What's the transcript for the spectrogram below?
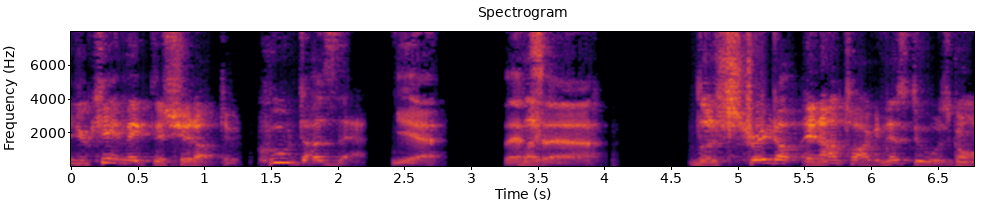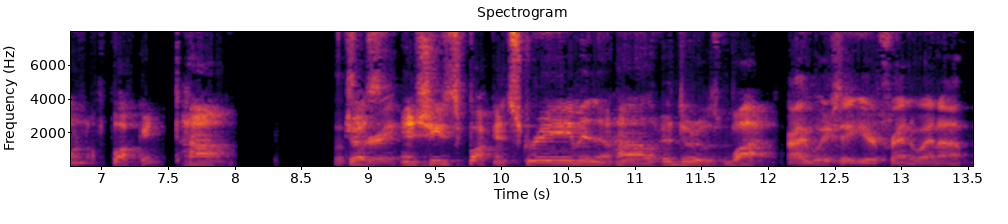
you can't make this shit up, dude. Who does that? Yeah. That's Like- uh The straight up, and I'm talking. This dude was going to fucking town, just great. and she's fucking screaming and hollering. Dude, it was wild. I wish that your friend went up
